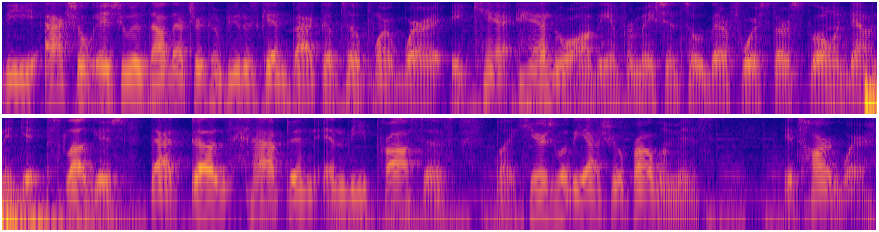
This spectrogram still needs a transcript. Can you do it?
The actual issue is not that your computer's getting backed up to a point where it can't handle all the information, so therefore it starts slowing down and get sluggish. That does happen in the process, but here's what the actual problem is. It's hardware.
